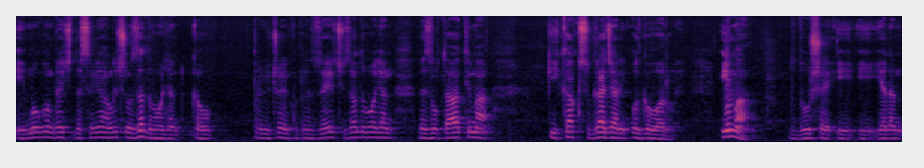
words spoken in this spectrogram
i mogu vam reći da sam ja lično zadovoljan kao prvi čovjek u preduzeću, zadovoljan rezultatima i kako su građani odgovorili. Ima duše i, i jedan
